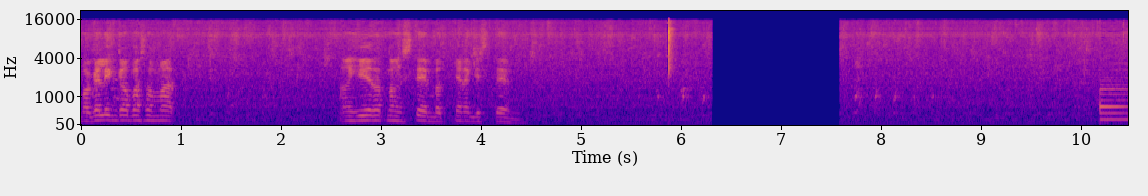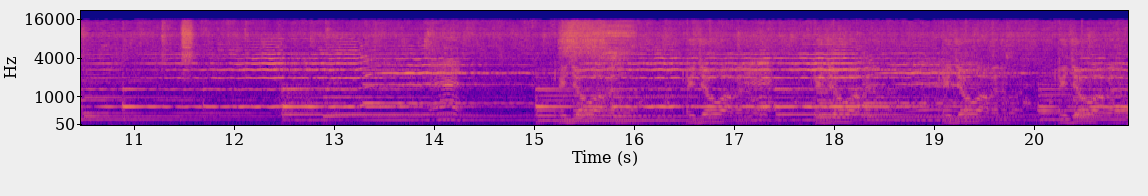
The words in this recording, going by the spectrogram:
Magaling ka ba sa math? Ang hirap ng STEM, ba't ka nag-STEM? May jowa ka naman. May jowa ka naman. May jowa ka naman. May jowa ka naman. May jowa ka naman.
